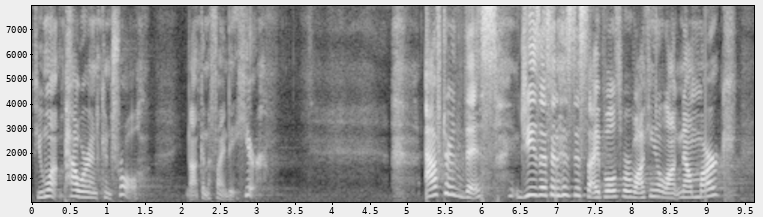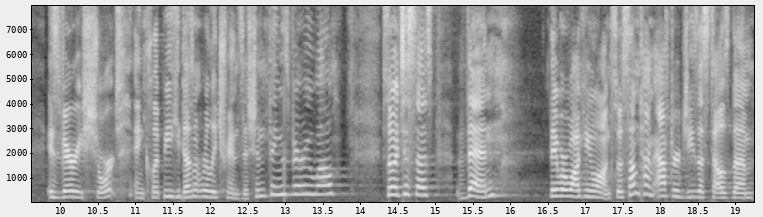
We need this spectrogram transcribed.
If you want power and control, you're not going to find it here. After this, Jesus and his disciples were walking along. Now, Mark is very short and clippy. He doesn't really transition things very well. So it just says, then they were walking along. So sometime after Jesus tells them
